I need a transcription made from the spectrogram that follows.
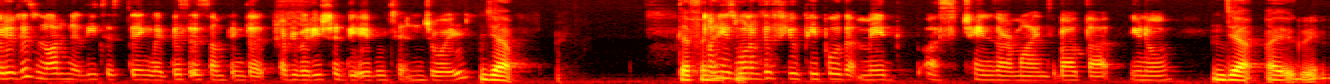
but it is not an elitist thing like this is something that everybody should be able to enjoy Yeah. Definitely. And he's one of the few people that made us change our minds about that you know Yeah, I agree.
